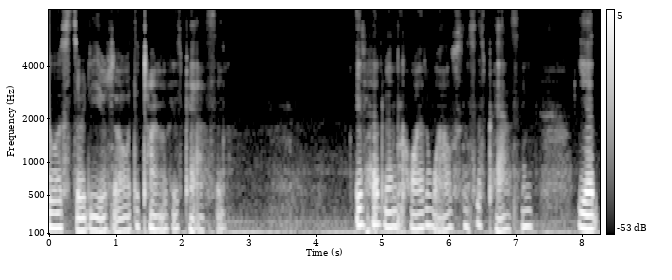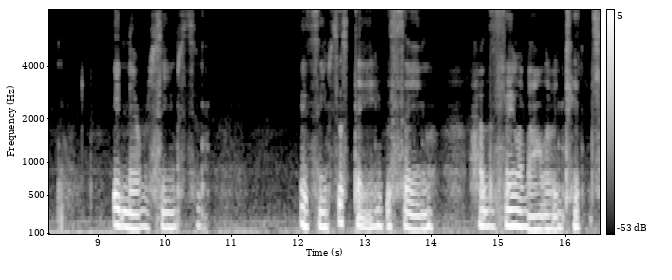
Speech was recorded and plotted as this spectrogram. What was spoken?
who was 30 years old at the time of his passing. It had been quite a while since his passing, yet it never seems to, it seems to stay the same, have the same amount of intense,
